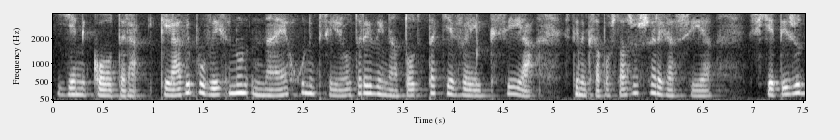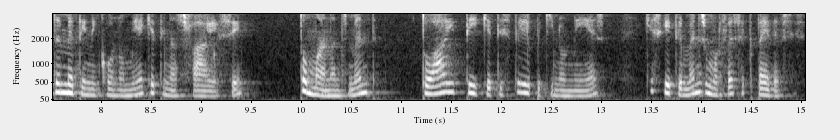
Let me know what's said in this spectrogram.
Γενικότερα, οι κλάδοι που δείχνουν να έχουν υψηλότερη δυνατότητα και ευελιξία στην εξαποστάσεως εργασία σχετίζονται με την οικονομία και την ασφάλιση, το management, το IT και τις τηλεπικοινωνίες και συγκεκριμένες μορφές εκπαίδευσης.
